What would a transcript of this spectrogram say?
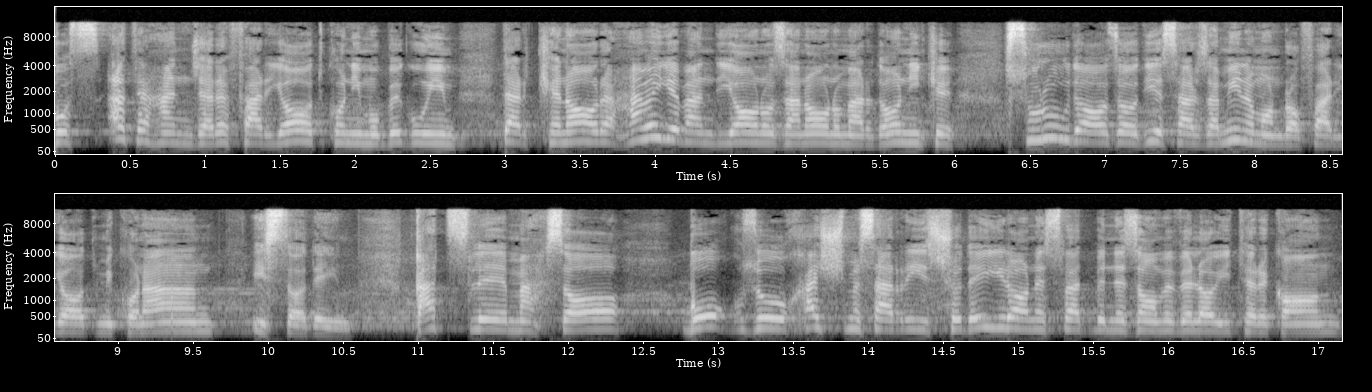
وسعت هنجره فریاد کنیم و بگوییم در کنار همه بندیان و زنان و مردانی که سرود آزادی سرزمینمان را فریاد می کنند ایستاده ایم. قتل محسا بغض و خشم سرریز شده ای را نسبت به نظام ولایی ترکان.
